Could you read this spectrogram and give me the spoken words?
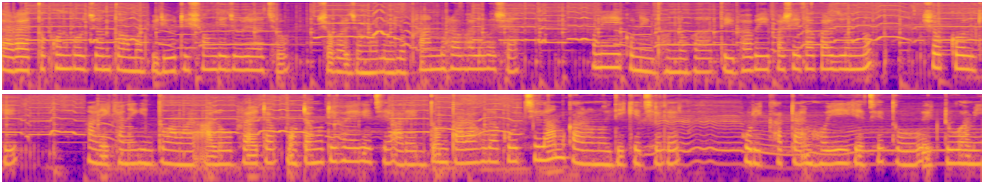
যারা এতক্ষণ পর্যন্ত আমার ভিডিওটির সঙ্গে জুড়ে আছো, সবার জন্য রইল প্রাণ ভরা ভালোবাসা। অনেক অনেক ধন্যবাদ এইভাবেই পাশে থাকার জন্য সকলকে। আর এখানে কিন্তু আমার আলু ফ্রাইটা মোটামুটি হয়ে গেছে, আর একদম তাড়াহুড়া করছিলাম, কারণ ওইদিকে ছেলের পরীক্ষার টাইম হয়েই গেছে, তো একটু আমি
